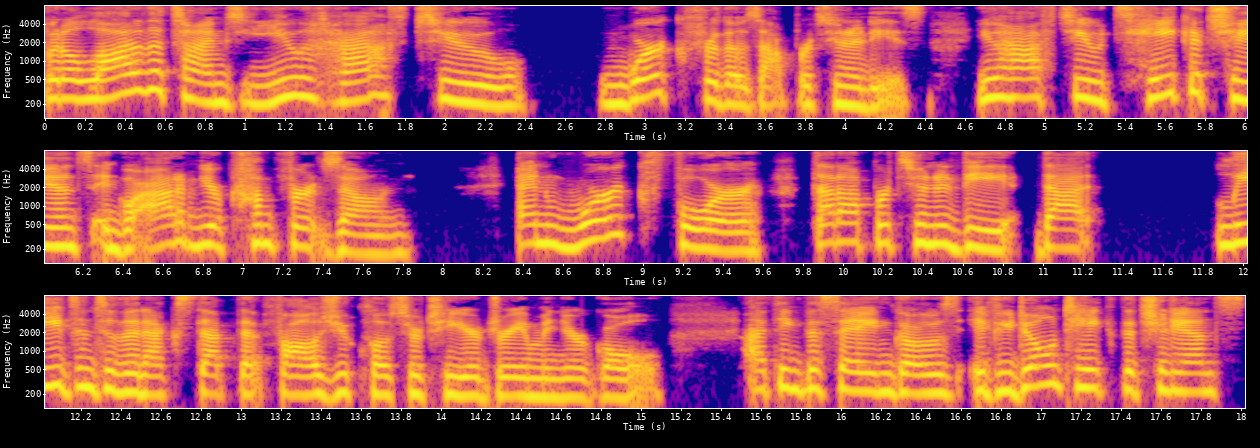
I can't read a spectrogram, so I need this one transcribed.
But a lot of the times you have to work for those opportunities. You have to take a chance and go out of your comfort zone and work for that opportunity that leads into the next step that follows you closer to your dream and your goal. I think the saying goes, if you don't take the chance,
